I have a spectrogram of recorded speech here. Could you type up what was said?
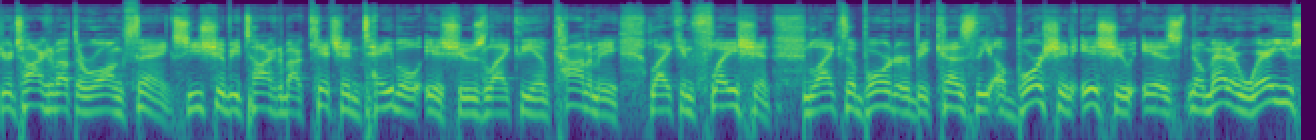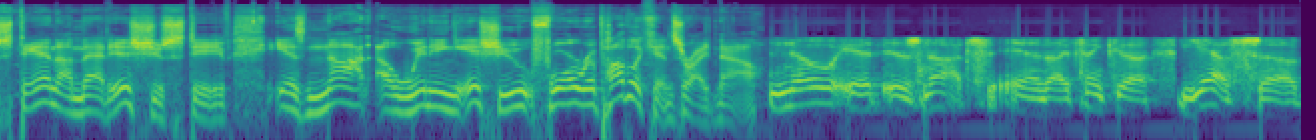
you're talking about the wrong things. You should be talking about kitchen table issues like the economy, like inflation, like the border, because the abortion issue is, no matter where you stand on that issue, Steve, is not a win winning issue for Republicans right now. No, it is not. And I think, uh, yes, uh,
